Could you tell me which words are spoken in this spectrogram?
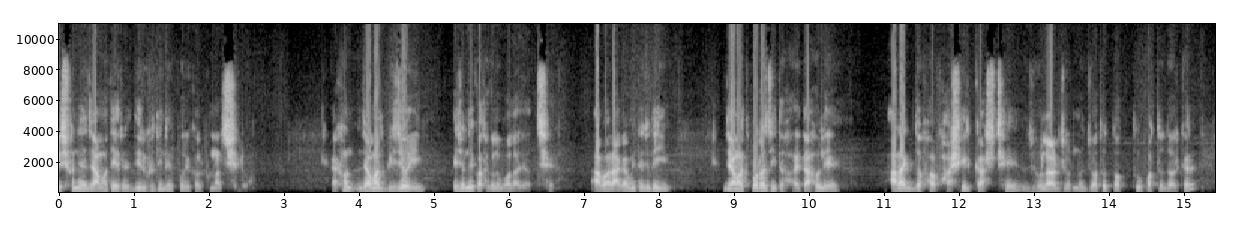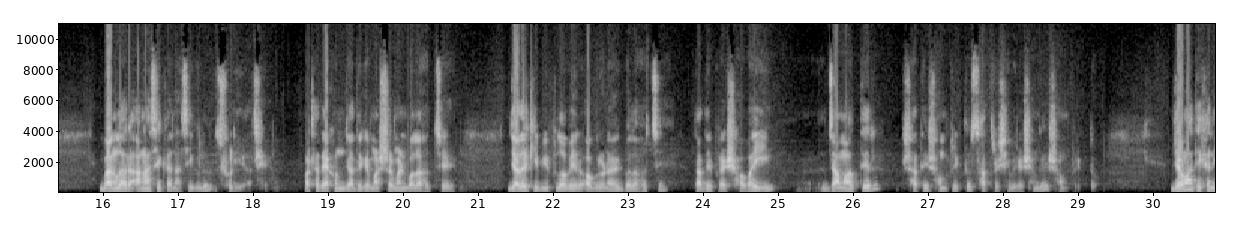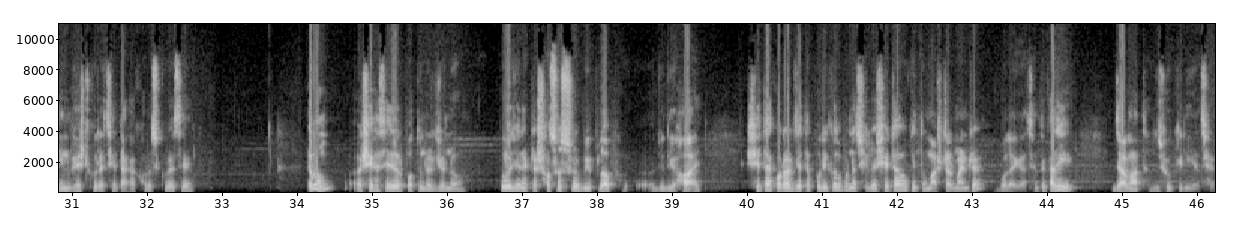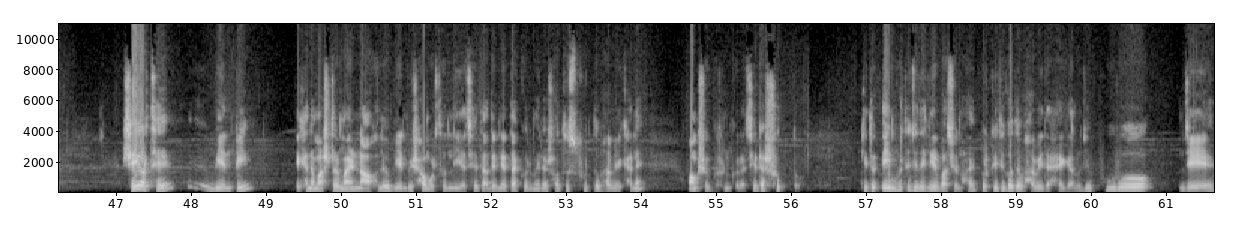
পেছনে জামাতের দীর্ঘদিনের পরিকল্পনা ছিল। এখন জামাত বিজয়ী এই জন্য কথাগুলো বলা যাচ্ছে। আবার আগামীতে যদি জামাত পরাজিত হয়, তাহলে আর এক দফা ফাঁসির কাষ্ঠে ঝোলার জন্য যত তথ্যপত্র দরকার, বাংলার আনাচে কানাচিগুলো ছড়িয়ে আছে। অর্থাৎ এখন যাদেরকে মাস্টারমাইন্ড বলা হচ্ছে, যাদেরকে বিপ্লবের অগ্রনায়ক বলা হচ্ছে, তাদের প্রায় সবাই জামাতের সাথে সম্পৃক্ত, ছাত্র শিবিরের সঙ্গে সম্পৃক্ত। জামাত এখানে ইনভেস্ট করেছে, টাকা খরচ করেছে এবং শেখ হাসিনার পতনের জন্য প্রয়োজন একটা সশস্ত্র বিপ্লব যদি হয়, সেটা করার যে একটা পরিকল্পনা ছিল, সেটাও কিন্তু মাস্টার মাইন্ডরা বলে গেছেন। তো কাজেই জামাত ঝুঁকি নিয়েছে। সেই অর্থে বিএনপি এখানে মাস্টার মাইন্ড না হলেও বিএনপি সমর্থন দিয়েছে, তাদের নেতাকর্মীরা স্বতঃস্ফূর্তভাবে এখানে অংশগ্রহণ করেছে। এটা সত্য। কিন্তু এই মুহূর্তে যদি নির্বাচন হয়, প্রকৃতিগতভাবেই দেখা গেল যে পুরো যে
